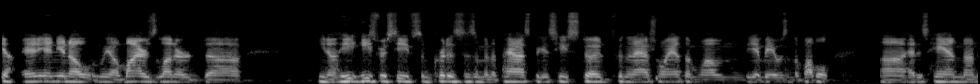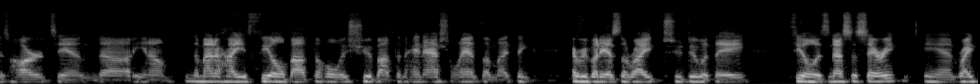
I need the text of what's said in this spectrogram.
Yeah, and, and you know, you know, Meyers Leonard, uh, you know, he, he's received some criticism in the past because he stood for the national anthem while the NBA was in the bubble, uh, had his hand on his heart. And, uh, you know, no matter how you feel about the whole issue about the national anthem, I think everybody has the right to do what they feel is necessary and right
